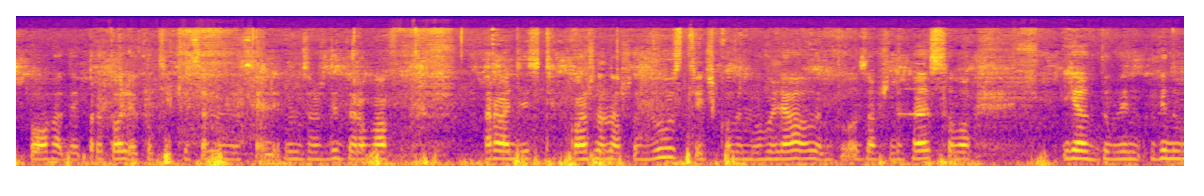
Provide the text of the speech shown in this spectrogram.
спогади про Толіка тільки саме веселі. Він завжди дарував радість в кожну нашу зустріч, коли ми гуляли, було завжди весело. Я він, він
